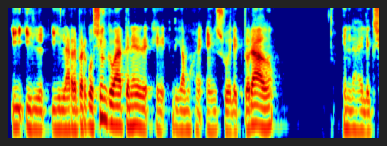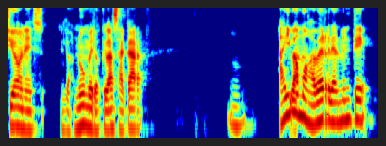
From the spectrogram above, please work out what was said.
y, la repercusión que va a tener, eh, digamos, en su electorado, en las elecciones, los números que va a sacar, ahí vamos a ver realmente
